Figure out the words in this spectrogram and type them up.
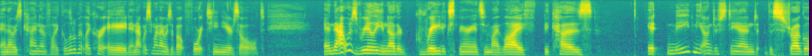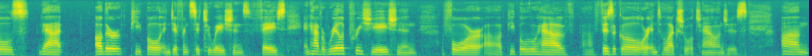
And I was kind of like a little bit like her aide, and that was when I was about 14 years old. And that was really another great experience in my life because it made me understand the struggles that other people in different situations face and have a real appreciation for uh, people who have uh, physical or intellectual challenges. Um,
